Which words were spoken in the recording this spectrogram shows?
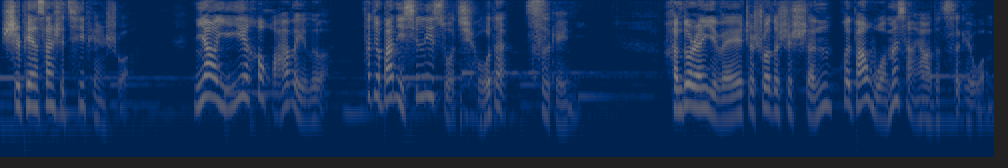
诗篇三十七篇说：“你要以耶和华为乐，他就把你心里所求的赐给你。”很多人以为这说的是神会把我们想要的赐给我们。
